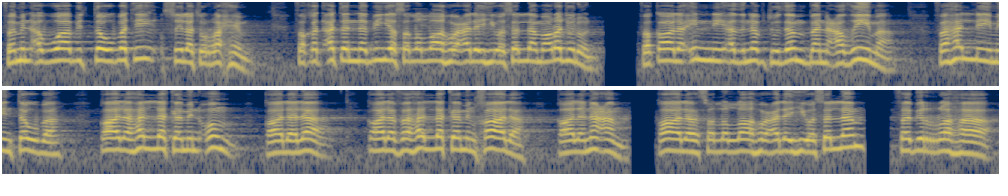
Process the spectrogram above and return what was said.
فمن أبواب التوبة صلة الرحم. فقد أتى النبي صلى الله عليه وسلم رجل فقال إني أذنبت ذنبا عظيما فهل لي من توبة؟ قال هل لك من أم؟ قال لا. قال فهل لك من خالة؟ قال نعم. قال صلى الله عليه وسلم فبرها.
